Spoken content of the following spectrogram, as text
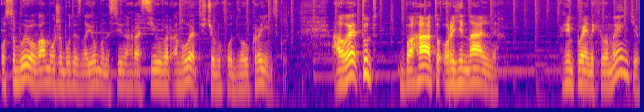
Особливо вам може бути знайома настільна гра Silver Amulet, що виходила українською. Але тут багато оригінальних геймплейних елементів,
